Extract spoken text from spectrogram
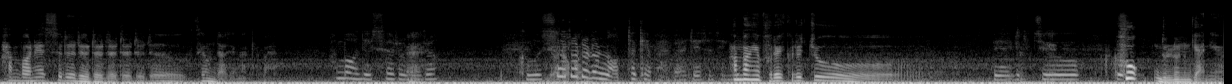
한 번에 스르르르르르르 세운다 생각해봐요. 한 번에 스르르르. 네. 그러면 스르르르는 어떻게 밟아야 돼, 선생님? 한 방에 브레이크를 쭉 그냥 이렇게 쭉. 그- 훅 누르는 게 아니에요.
